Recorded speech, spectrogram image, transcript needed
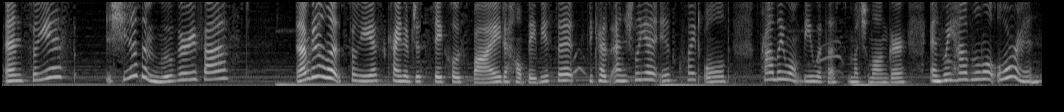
And Sirius, she doesn't move very fast. And I'm going to let Sirius kind of just stay close by to help babysit because Angelia is quite old, probably won't be with us much longer. And we have little Orin,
